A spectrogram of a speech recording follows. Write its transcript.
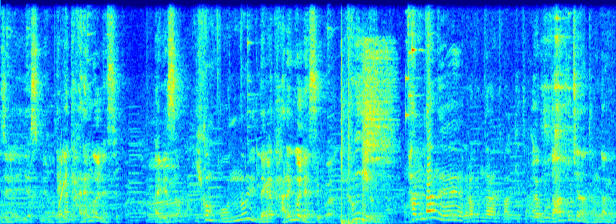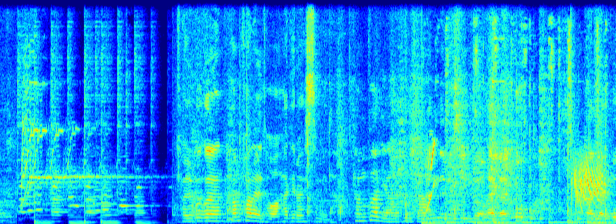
2선이라 얘기했으면 내가 다른 걸 냈을 거야. 알겠어? 이건 뭔 논리야? 내가 다른 걸 냈을 거야. 형의 이름이야. 판단은 여러분들한테 맡기자. 아니 뭐난 솔직히 난 당당해. 결국은 한 판을 더 하기로 했습니다. 3판이야 진짜. 안 내면 진거 가위가위보 가위가위보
